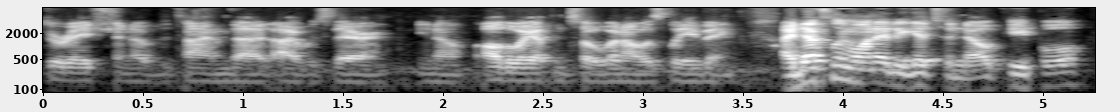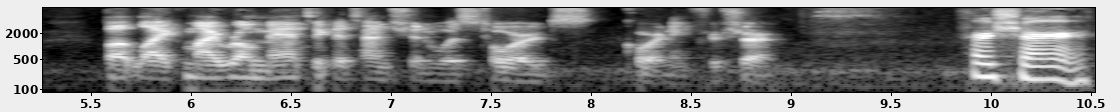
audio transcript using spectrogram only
duration of the time that I was there, you know, all the way up until when I was leaving. I definitely wanted to get to know people, but like my romantic attention was towards Courtney for sure. For sure.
